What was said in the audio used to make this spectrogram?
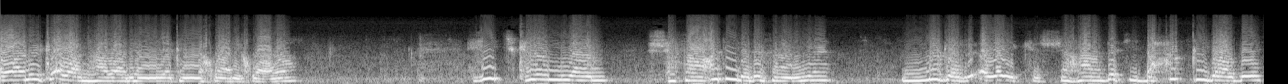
أوانا كأوان هاواريان ليكن لأخواري خواوة هيج كان شفاعتي لدى ثانية مگر ئەوەی کە شەهادەتی بە حەقی دابێت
